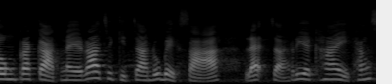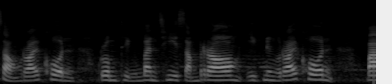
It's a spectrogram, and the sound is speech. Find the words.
ลงประกาศในราชกิจจานุเบกษา และจะเรียกให้ทั้ง 200 คน รวมถึงบัญชีสำรองอีก 100 คน ไป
